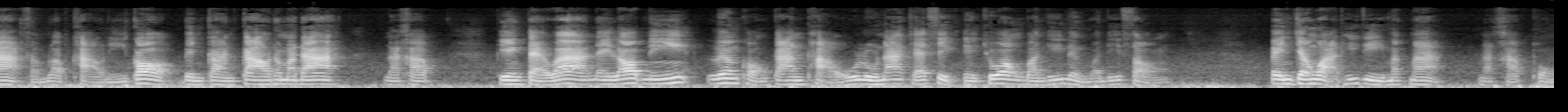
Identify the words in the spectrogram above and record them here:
มากสำหรับข่าวนี้ก็เป็นการกาวธรรมดานะครับ เพียงแต่ว่าในรอบนี้เรื่องของการเผาลูน่าแคสสิกในช่วงวันที่ 1 วันที่ 2 เป็นจังหวะที่ดีมากๆนะครับ ผม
